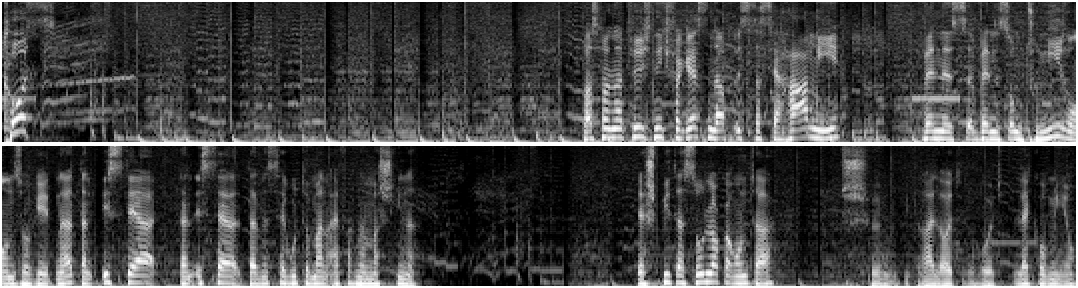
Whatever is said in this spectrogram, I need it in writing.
Kuss! Was man natürlich nicht vergessen darf, ist, dass der Hami, wenn es, wenn es um Turniere und so geht, ne, dann ist der, dann ist der, dann ist der gute Mann einfach eine Maschine. Der spielt das so locker runter. Schön, die drei Leute geholt. Lecco mio.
